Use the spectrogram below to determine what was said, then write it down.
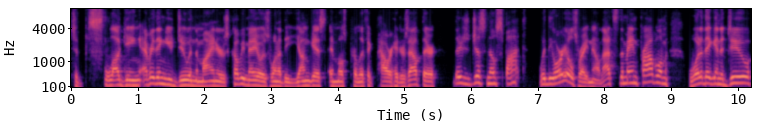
to slugging, everything you do in the minors, Coby Mayo is one of the youngest and most prolific power hitters out there. There's just no spot with the Orioles right now. That's the main problem. What are they going to do?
